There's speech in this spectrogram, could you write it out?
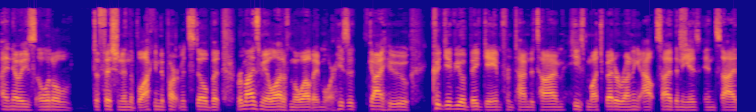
I know he's a little deficient in the blocking department still, but reminds me a lot of Mewelde Moore. He's a guy who could give you a big game from time to time. He's much better running outside than he is inside.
